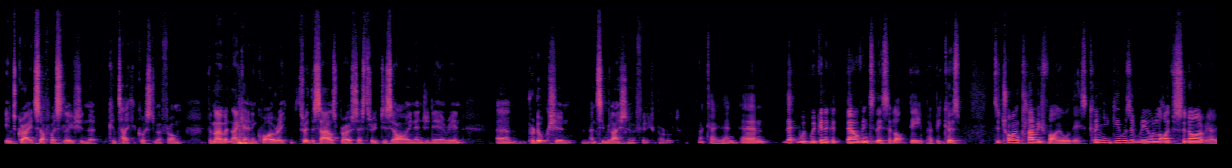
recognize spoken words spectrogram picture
integrated software solution that can take a customer from the moment they get an inquiry through the sales process, through design, engineering, um, production, and simulation of a finished product. Okay, then. Um, let, we- we're going to delve into this a lot deeper because to try and clarify all this, can you give us a real life scenario?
